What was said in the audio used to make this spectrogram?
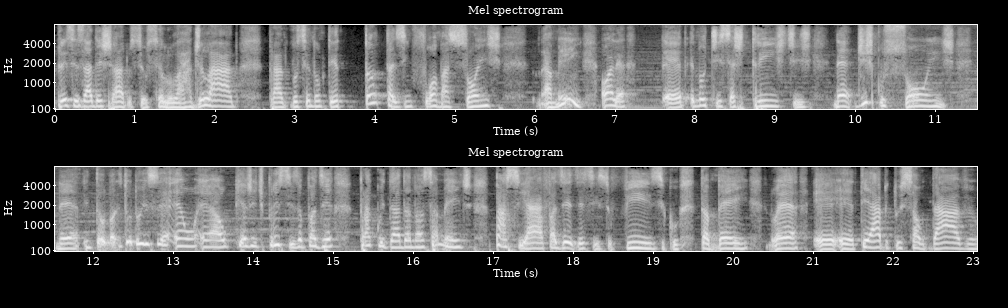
precisar deixar o seu celular de lado para você não ter tantas informações. Amém? Olha, é, notícias tristes, né, discussões, né? Então tudo isso é, é, é algo que a gente precisa fazer para cuidar da nossa mente, passear, fazer exercício físico também, não é? é, é ter hábitos saudáveis,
